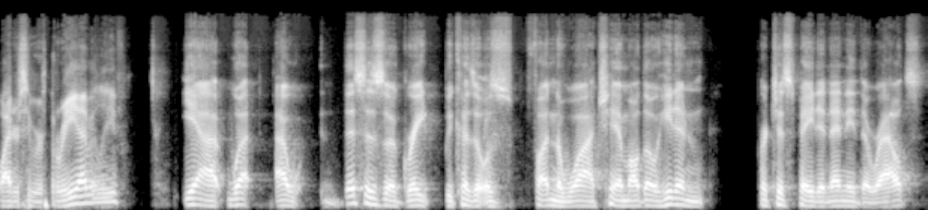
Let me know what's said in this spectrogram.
wide receiver three, I believe. Yeah. What I this is a great because it was fun to watch him, although he didn't participate in any of the routes.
